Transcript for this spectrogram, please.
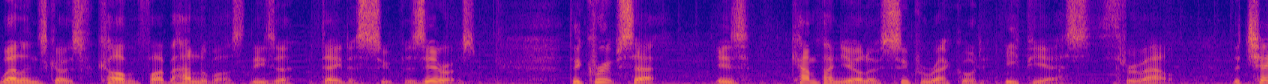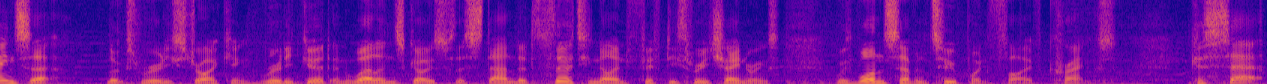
Wellens goes for carbon fibre handlebars. These are Deda Super Zeros. The group set is Campagnolo Super Record EPS throughout. The chain set looks really striking, really good, and Wellens goes for the standard 3953 chainrings with 172.5 cranks. Cassette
